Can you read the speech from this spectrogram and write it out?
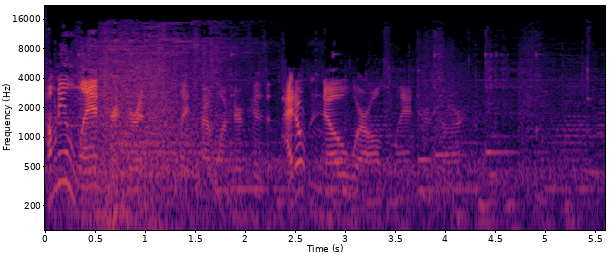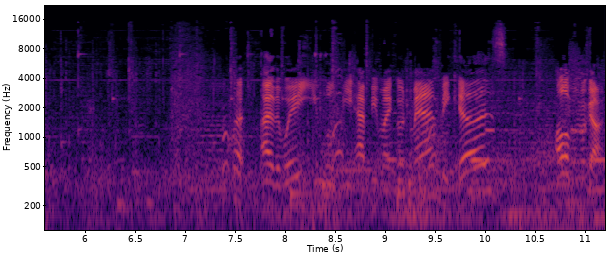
How many lanterns are in this place, I wonder? Because I don't know where all the lanterns are. But uh, either way, you will be happy, my good man, because all of them are gone.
